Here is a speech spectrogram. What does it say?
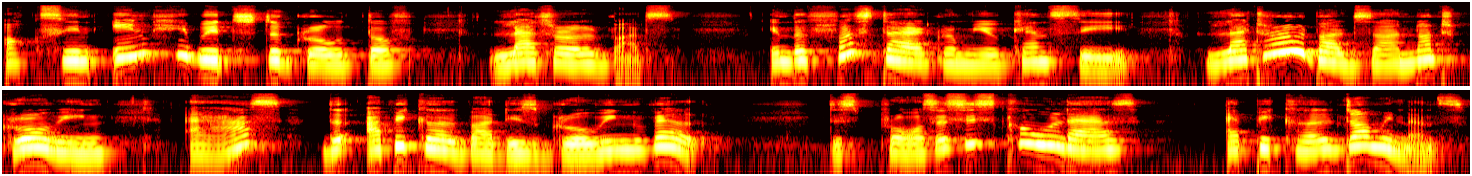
Auxin inhibits the growth of lateral buds. In the first diagram you can see lateral buds are not growing as the apical bud is growing well. This process is called as apical dominance.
